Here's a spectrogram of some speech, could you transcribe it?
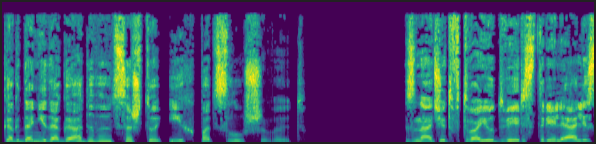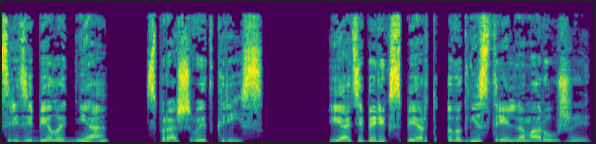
когда не догадываются, что их подслушивают. «Значит, в твою дверь стреляли среди бела дня?» — спрашивает Крис. «Я теперь эксперт в огнестрельном оружии»,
